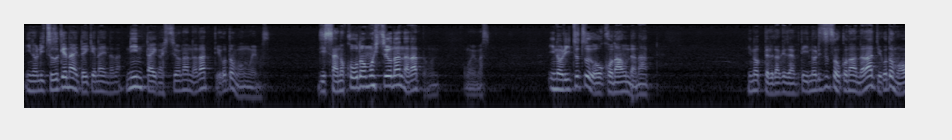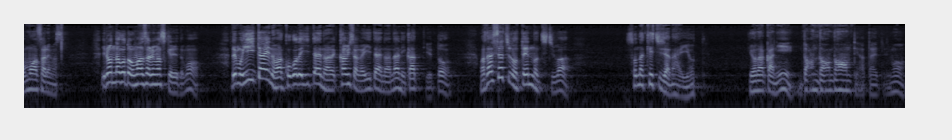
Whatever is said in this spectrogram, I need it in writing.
祈り続けないといけないんだな。忍耐が必要なんだなっていうことも思います。実際の行動も必要なんだなと思います。祈りつつ行うんだな祈ってるだけじゃなくて祈りつつ行うんだなっていうことも思わされます。いろんなこと思わされますけれどもでも言いたいのはここで言いたいのは神様が言いたいのは何かっていうと私たちの天の父はそんなケチじゃないよ。って夜中にドンドンドンって与えても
